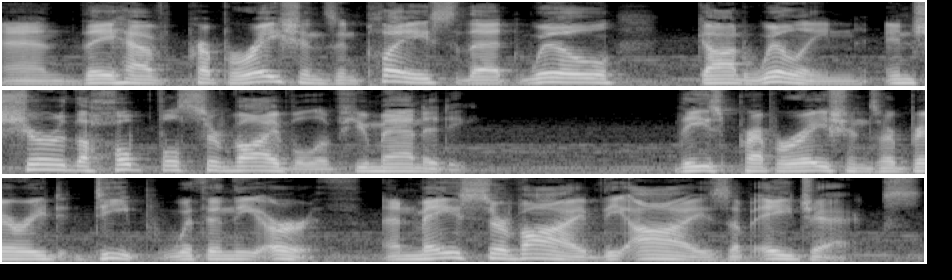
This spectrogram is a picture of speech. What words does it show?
and they have preparations in place that will, God willing, ensure the hopeful survival of humanity. These preparations are buried deep within the earth and may survive the eyes of Ajax.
